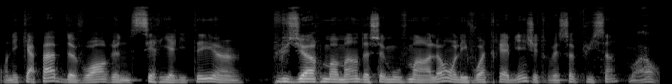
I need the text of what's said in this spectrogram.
on est capable de voir une sérialité, un- plusieurs moments de ce mouvement-là. On les voit très bien. J'ai trouvé ça puissant. Wow.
